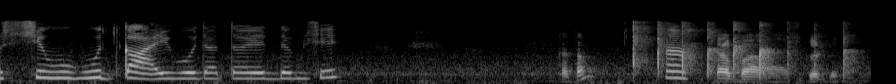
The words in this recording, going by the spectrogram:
उससे वो भूत गायब हो जाता है एकदम से। खत्म? हाँ। शाबाश गुड बेटा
